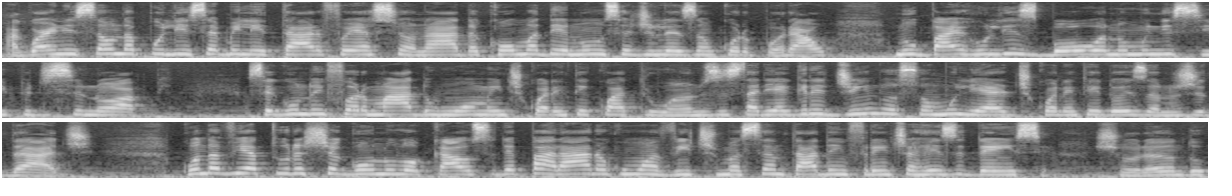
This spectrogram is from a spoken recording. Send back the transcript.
A guarnição da Polícia Militar foi acionada com uma denúncia de lesão corporal no bairro Lisboa, no município de Sinop. Segundo informado, um homem de 44 anos estaria agredindo a sua mulher de 42 anos de idade. Quando a viatura chegou no local, se depararam com uma vítima sentada em frente à residência, chorando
